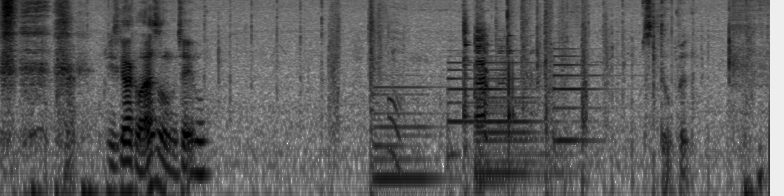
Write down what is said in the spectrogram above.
He's got glasses on the table. Oh. Stupid.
